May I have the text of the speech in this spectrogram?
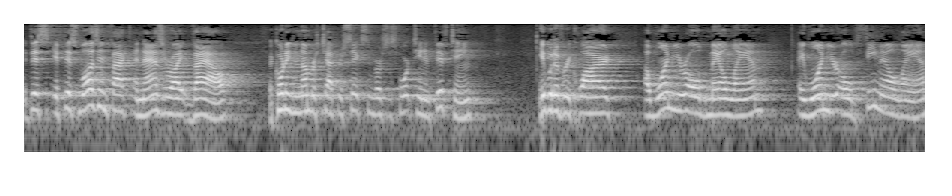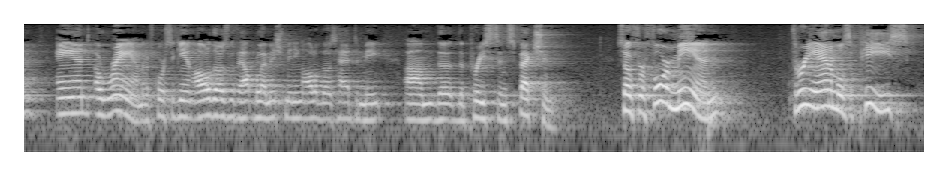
If this, if this was in fact a Nazarite vow, according to Numbers chapter 6 and verses 14 and 15, it would have required a one year old male lamb, a one year old female lamb, and a ram. And of course, again, all of those without blemish, meaning all of those had to meet um, the, the priest's inspection. So for four men, three animals apiece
